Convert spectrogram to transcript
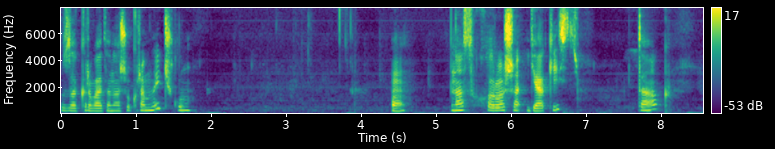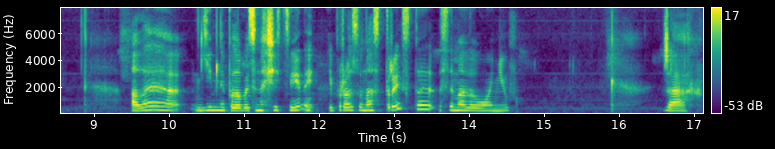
закривати нашу крамничку. О, У нас хороша якість. Так. Але їм не подобаються наші ціни, і просто у нас 300 семелеонів. Жах.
